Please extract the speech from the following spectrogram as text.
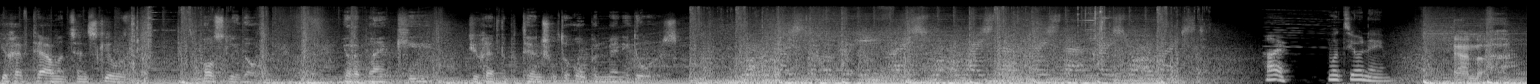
You have talents and skills, mostly though. You're a blank key. You have the potential to open many doors. Hi. What's your name? Anna.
